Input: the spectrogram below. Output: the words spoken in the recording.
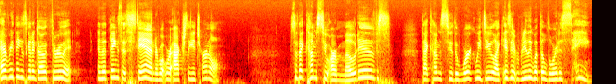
Everything is going to go through it. And the things that stand are what were actually eternal. So that comes to our motives, that comes to the work we do. Like, is it really what the Lord is saying?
